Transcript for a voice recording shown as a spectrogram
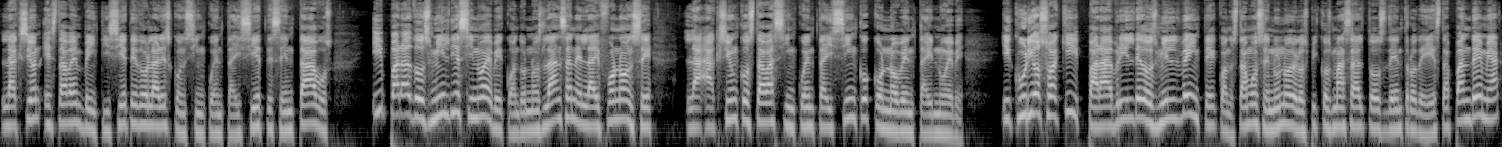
la acción estaba en 27 dólares con 57 centavos. Y para 2019, cuando nos lanzan el iPhone 11, la acción costaba 55,99. Y curioso aquí, para abril de 2020, cuando estamos en uno de los picos más altos dentro de esta pandemia,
